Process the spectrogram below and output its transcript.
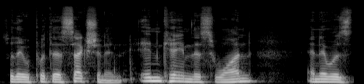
So they would put their section in. In came this one, and it was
